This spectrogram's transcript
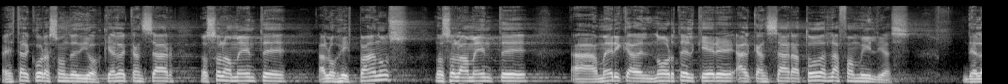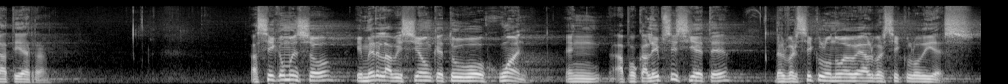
Ahí está el corazón de Dios, quiere alcanzar no solamente a los hispanos, no solamente a América del Norte, Él quiere alcanzar a todas las familias de la tierra. Así comenzó, y mire la visión que tuvo Juan en Apocalipsis 7, del versículo 9 al versículo 10.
